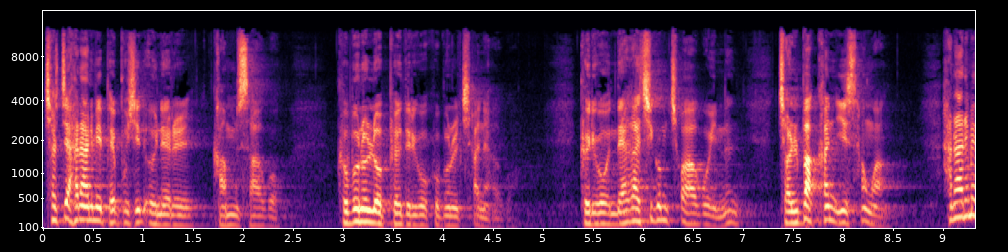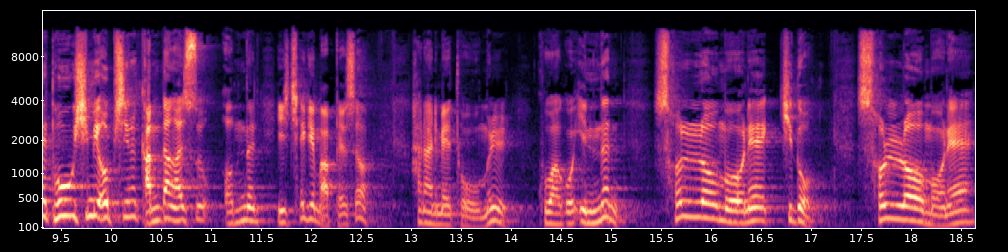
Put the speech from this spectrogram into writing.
첫째 하나님이 베푸신 은혜를 감사하고 그분을 높여드리고 그분을 찬양하고 그리고 내가 지금 처하고 있는 절박한 이 상황 하나님의 도우심이 없이는 감당할 수 없는 이 책임 앞에서 하나님의 도움을 구하고 있는 솔로몬의 기도, 솔로몬의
